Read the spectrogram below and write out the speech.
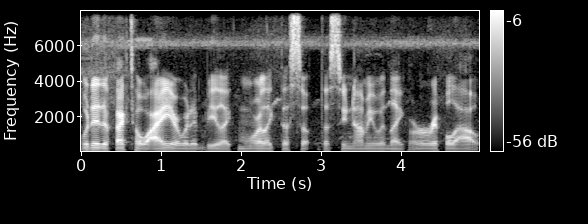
Would it affect Hawaii or would it be like more like the the tsunami would like ripple out?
